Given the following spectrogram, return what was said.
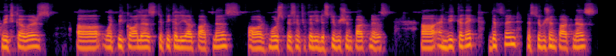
which covers uh, what we call as typically our partners, or more specifically, distribution partners, uh, and we connect different distribution partners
